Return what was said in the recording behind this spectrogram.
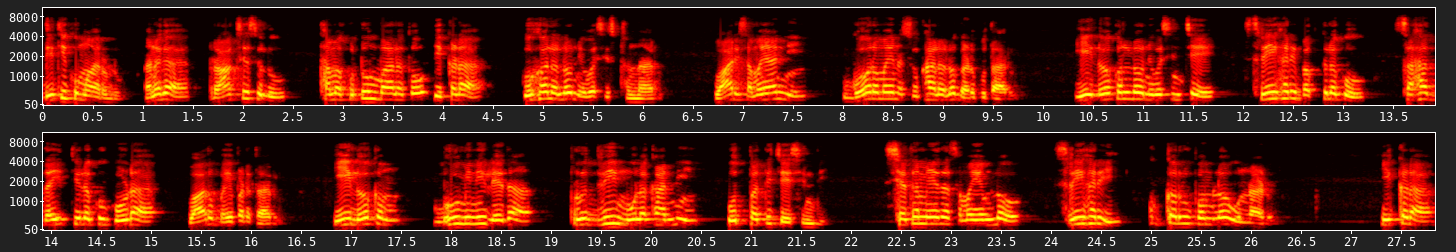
దితి కుమారులు అనగా రాక్షసులు తమ కుటుంబాలతో ఇక్కడ గుహలలో నివసిస్తున్నారు. వారి సమయాన్ని ఘోరమైన సుఖాలలో గడుపుతారు. ఈ లోకంలో నివసించే శ్రీహరి భక్తులకు సహదైత్యులకు కూడా వారు భయపడతారు. ఈ లోకం భూమిని లేదా పృథ్వీ మూలకాన్ని ఉత్పత్తి చేసింది. శతమేధ సమయంలో శ్రీహరి కుక్క రూపంలో ఉన్నాడు. ఇక్కడ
